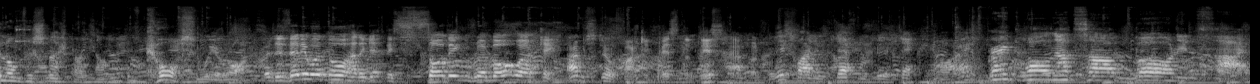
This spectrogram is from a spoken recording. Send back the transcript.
Still on for Smash Bros, aren't we? Of course we're on. But does anyone know how to get this sodding remote working? I'm still fucking pissed that this happened. This one is definitely a sex toy. Great walnuts are born in fire.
